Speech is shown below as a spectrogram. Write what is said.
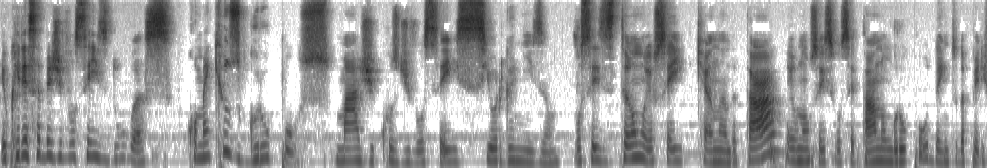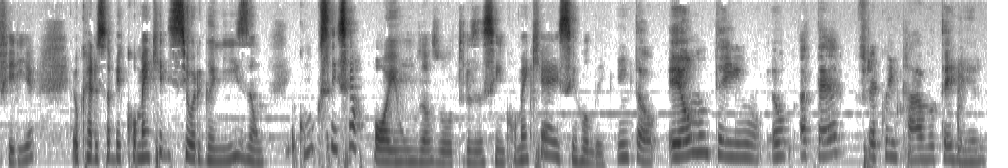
Eu queria saber de vocês duas, como é que os grupos mágicos de vocês se organizam? Vocês estão, eu sei que a Ananda tá, eu não sei se você tá num grupo dentro da periferia. Eu quero saber como é que eles se organizam, como que vocês se apoiam uns aos outros, assim, como é que é esse rolê? Então, eu não tenho. Eu até frequentava o terreiro.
